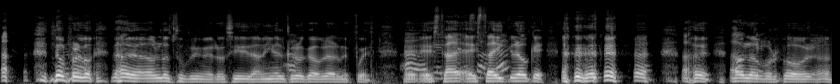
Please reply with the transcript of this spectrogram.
no, perdón, no, hablo tú primero. Sí, Daniel creo que hablar después. Ah, eh, está está ahí, creo que. a ver, habla por favor. Ah.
